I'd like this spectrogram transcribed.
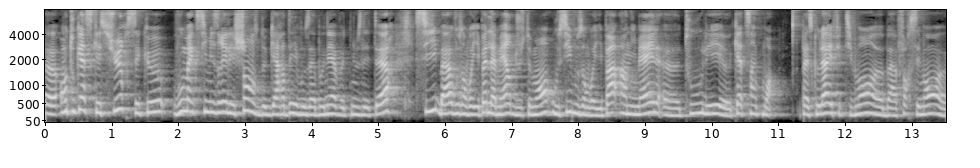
en tout cas, ce qui est sûr, c'est que vous maximiserez les chances de garder vos abonnés à votre newsletter si bah vous envoyez pas de la merde justement, ou si vous envoyez pas un email tous les 4-5 mois. Parce que là, effectivement, euh, bah forcément, euh,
